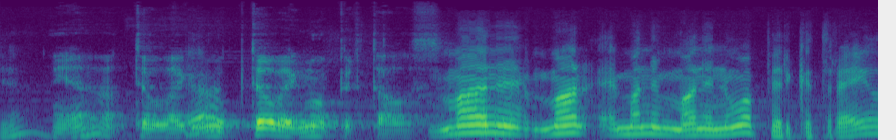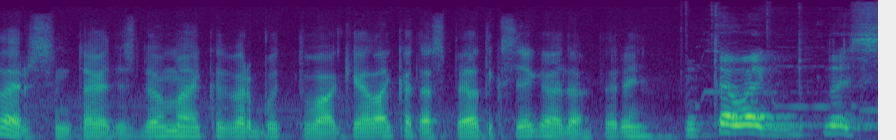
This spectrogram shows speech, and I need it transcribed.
bla. jā. Jā, tev vajag, Jā. no, tev vajag nopirkt tālus. Mani, man, mani, mani nopirka trailers, un tagad es domāju, ka varbūt tuvākajā laikā tā spēle tiks iegādāta arī. Nu, tev vajag, bet es...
